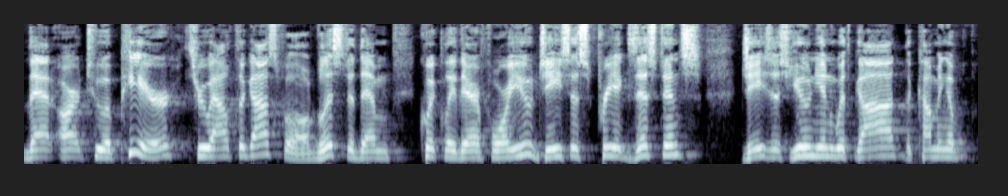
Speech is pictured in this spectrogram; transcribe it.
that are to appear throughout the gospel. I've listed them quickly there for you. Jesus' preexistence, Jesus' union with God, the coming of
